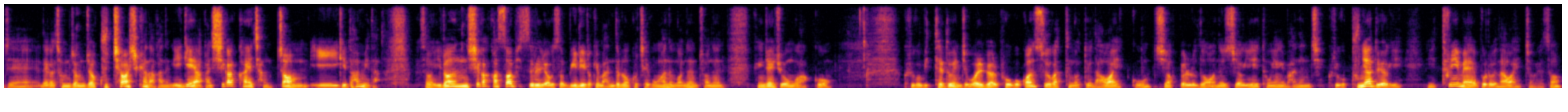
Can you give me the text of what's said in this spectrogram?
이제 내가 점점점 구체화 시켜 나가는 게 이게 약간 시각화의 장점이기도 합니다. 그래서 이런 시각화 서비스를 여기서 미리 이렇게 만들어 놓고 제공하는 거는 저는 굉장히 좋은 것 같고 그리고 밑에도 이제 월별 보고 건수 같은 것도 나와 있고 지역별로도 어느 지역이 동향이 많은지 그리고 분야도 여기 이 트리맵으로 나와 있죠. 그래서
